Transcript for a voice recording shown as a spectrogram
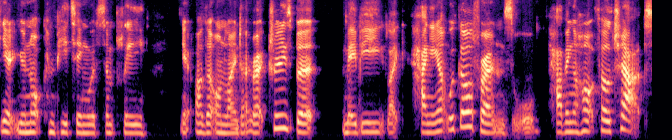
You know, you're not competing with simply you know, other online directories, but maybe like hanging out with girlfriends or having a heartfelt chat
